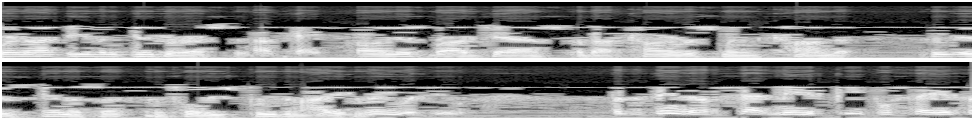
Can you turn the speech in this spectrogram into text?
We're not even interested Okay. on this broadcast about Congressman Condit, who is innocent until he's proven guilty. I agree with you. But the thing that upset me is people say it's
